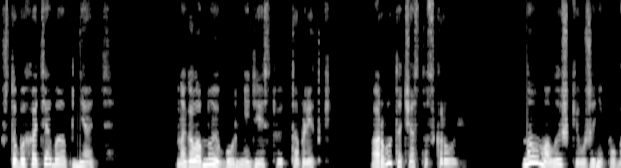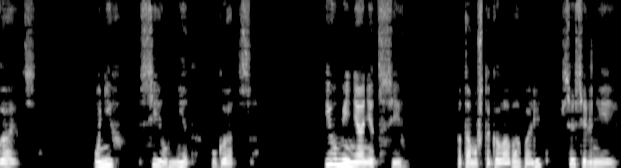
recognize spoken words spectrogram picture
чтобы хотя бы обнять. На головную боль не действуют таблетки, а рвота часто с кровью. Но малышки уже не пугаются. У них сил нет пугаться. И у меня нет сил, потому что голова болит все сильнее.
